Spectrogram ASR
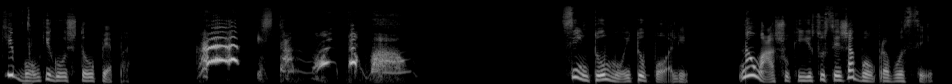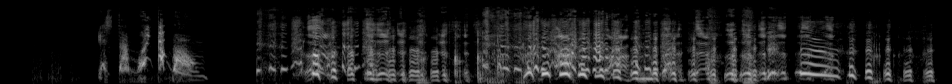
Que bom que gostou, Peppa. Está muito bom! Sinto muito, Polly. Não acho que isso seja bom para você. Está muito bom!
